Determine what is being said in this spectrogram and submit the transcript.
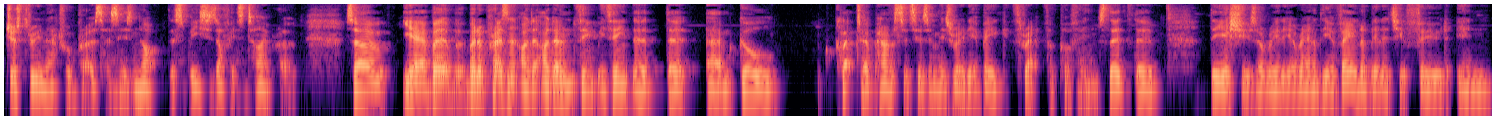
just through natural processes knock the species off its tightrope. So yeah, but but at present, I, I don't think we think that that um, gull kleptoparasitism is really a big threat for puffins. The the the issues are really around the availability of food in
